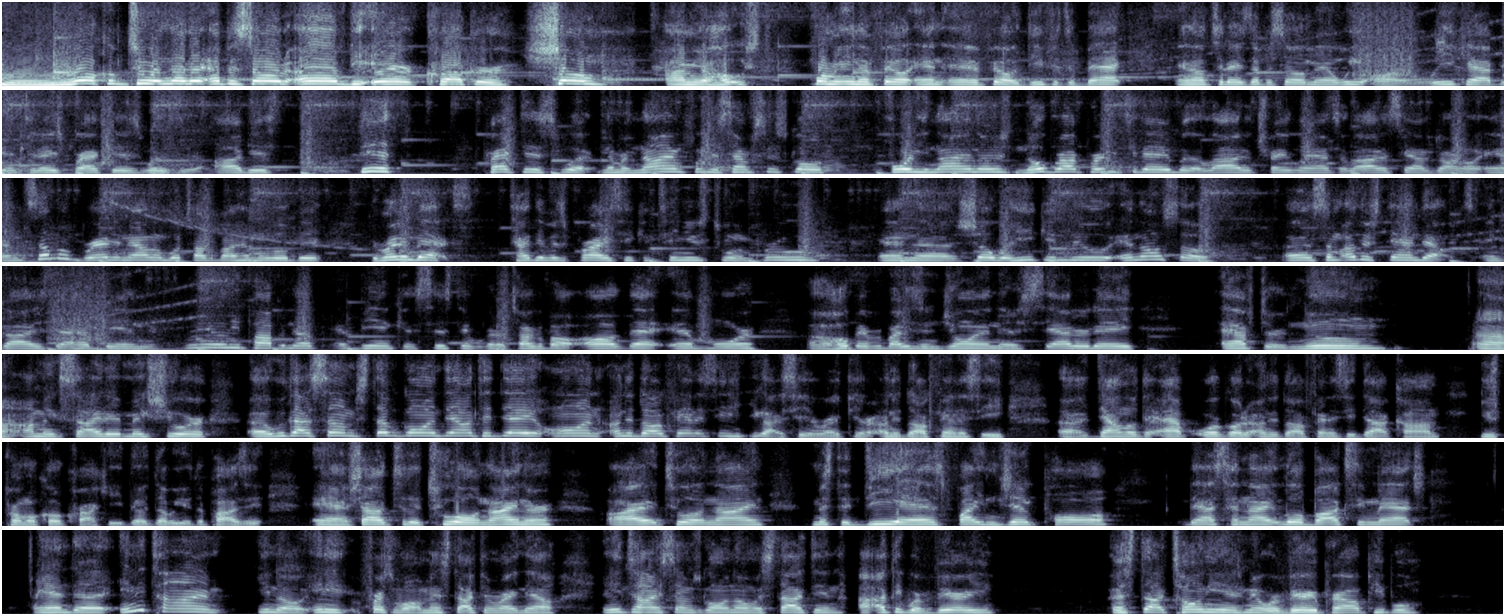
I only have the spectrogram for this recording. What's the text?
Welcome to another episode of the Eric Crocker Show. I'm your host, former NFL and AFL defensive back. And on today's episode, man, we are recapping today's practice. What is it? August 5th. Practice, what? Number nine for the San Francisco 49ers. No Brock Purdy today, but a lot of Trey Lance, a lot of Sam Darnold, and some of Brandon Allen. We'll talk about him a little bit. The running backs, Ty Davis Price, he continues to improve and uh, show what he can do. And also, uh, some other standouts and guys that have been really popping up and being consistent. We're going to talk about all that and more. I uh, hope everybody's enjoying their Saturday afternoon. Uh, I'm excited. Make sure uh, we got some stuff going down today on Underdog Fantasy. You guys see it right there, Underdog Fantasy. Uh, download the app or go to underdogfantasy.com. Use promo code Crocky, the W deposit. And shout out to the 209er. All right, 209, Mr. Diaz fighting Jake Paul. That's tonight, little boxing match. And uh, anytime, you know, any first of all, I'm in Stockton right now. Anytime something's going on with Stockton, I, I think we're very as Stocktonians, man, we're very proud people.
